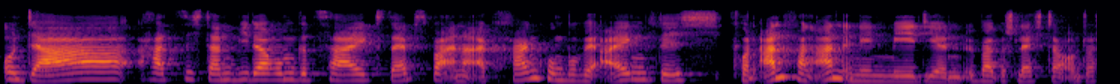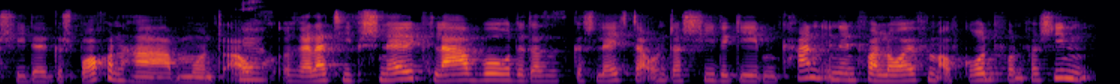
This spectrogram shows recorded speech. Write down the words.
Und da hat sich dann wiederum gezeigt, selbst bei einer Erkrankung, wo wir eigentlich von Anfang an in den Medien über Geschlechterunterschiede gesprochen haben und auch ja. relativ schnell klar wurde, dass es Geschlechterunterschiede geben kann in den Verläufen aufgrund von verschiedenen,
